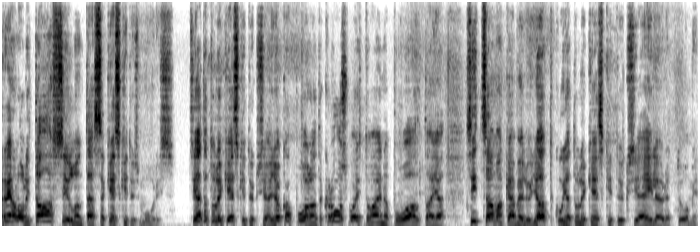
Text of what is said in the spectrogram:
Real oli taas silloin tässä keskitysmuudissa. Sieltä tuli keskityksiä joka puolelta, Kroos vaihtoi aina puolta ja sitten sama kävely jatkuu ja tuli keskityksiä, ei löydetty omia.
